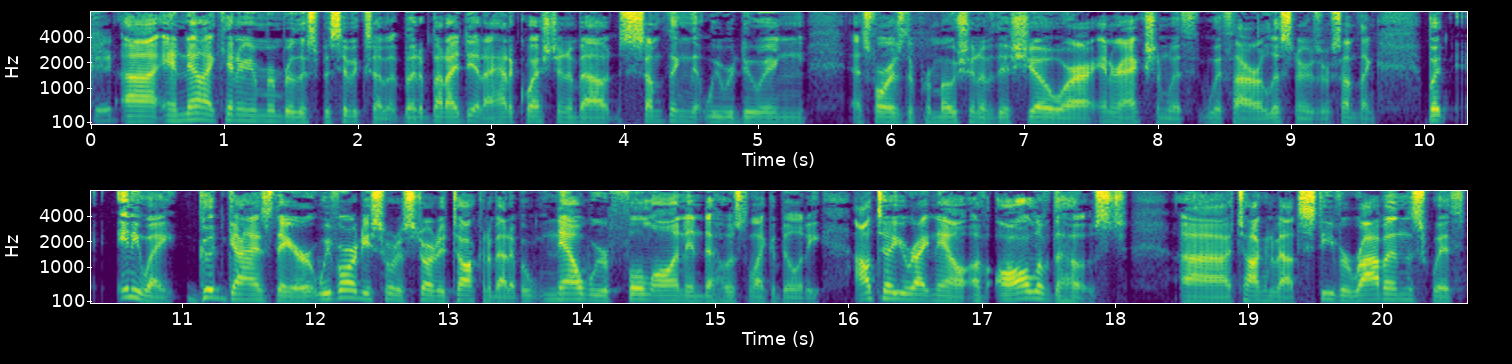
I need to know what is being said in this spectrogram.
good. Uh, and now I can't even remember the specifics of it, but but I did. I had a question about something that we were doing as far as the promotion of this show or our interaction with with our listeners or something. But anyway, good guys there. We've already sort of started talking about it, but now we're full on into host likability. I'll tell you right now, of all of the hosts. Uh, talking about Steve Robbins with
